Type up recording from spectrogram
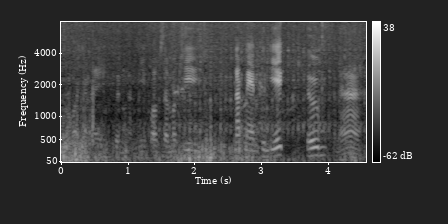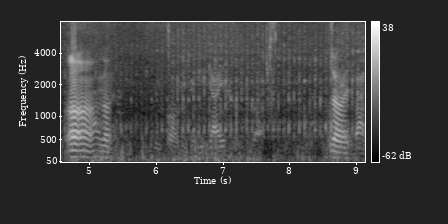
เพราะว่าจะให้เพิ่นมีความสามัคคีนักแน่นขึ้นอีกตืมนะอ๋ออ๋อได้คือพ่อนี่ก็ดีใจว่าได้บ้าน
